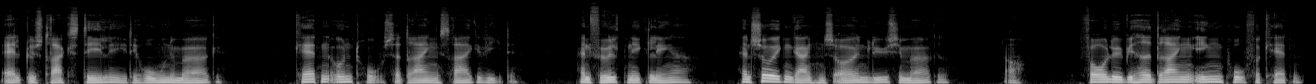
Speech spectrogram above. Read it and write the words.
Alt blev straks stille i det rune mørke. Katten undrog sig drengens rækkevidde. Han følte den ikke længere. Han så ikke engang hans øjne lyse i mørket. Nå, forløbig havde drengen ingen brug for katten.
